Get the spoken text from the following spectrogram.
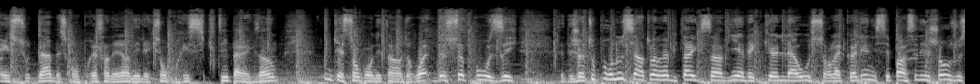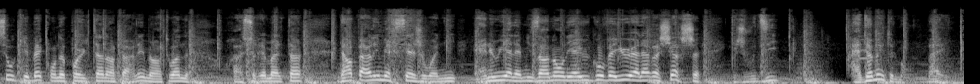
insoutenable. Est-ce qu'on pourrait s'en aller en élection précipitée, par exemple? Une question qu'on est en droit de se poser. C'est déjà tout pour nous. C'est Antoine Robitaille qui s'en vient avec là-haut sur la colline. Il s'est passé des choses aussi au Québec. On n'a pas eu le temps d'en parler, mais Antoine aura assurément le temps d'en parler. Merci à Joanie, Henry à la mise en onde et à Hugo Veilleux à la recherche. Et je vous dis à demain tout le monde. Bye.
